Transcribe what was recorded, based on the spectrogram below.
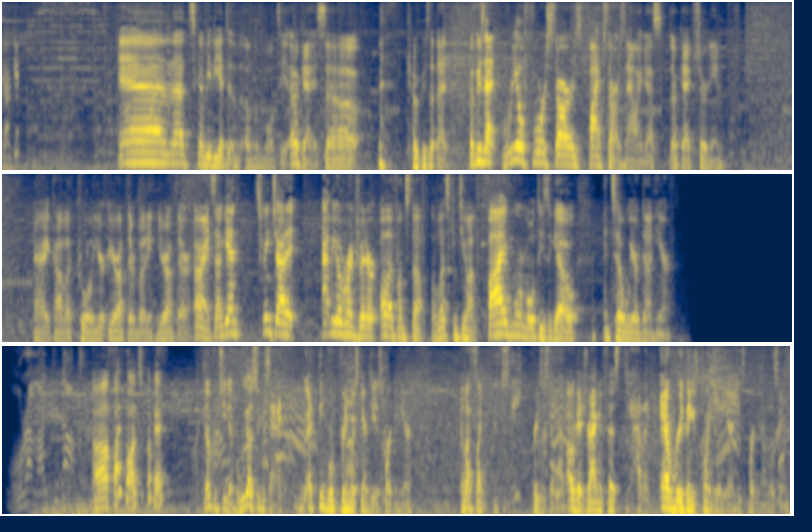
And that's gonna be the end of the multi. Okay, so Goku's at that. Goku's at real four stars, five stars now, I guess. Okay, sure game. All right, Cabba, cool. You're, you're up there, buddy. You're up there. All right, so again, screenshot it, at me over on Twitter, all that fun stuff. Let's continue on. Five more multis to go until we are done here. Uh, five pods, okay. No Vegeta, but we got Super Saiyan. I, I think we're pretty much guaranteed a sparking here. Unless, like, just crazy stuff happens. Okay, Dragon Fist. Yeah, like, everything's pointing to a guaranteed sparking on this one.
